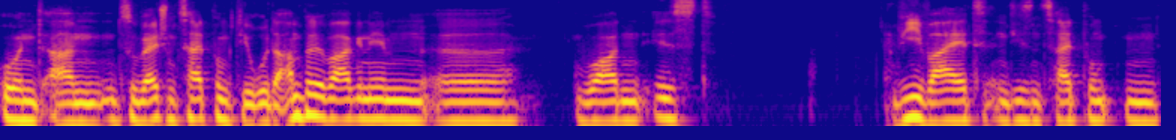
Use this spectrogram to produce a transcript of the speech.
und an zu welchem Zeitpunkt die rote Ampel wahrgenommen äh, worden ist, wie weit in diesen Zeitpunkten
